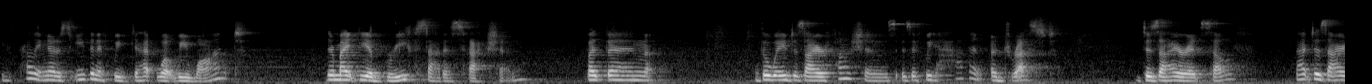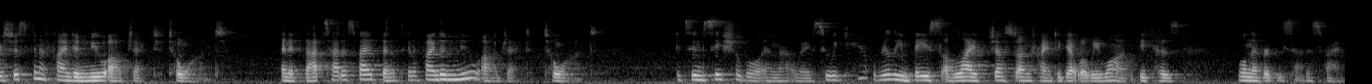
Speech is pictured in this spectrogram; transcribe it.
you've probably noticed, even if we get what we want, there might be a brief satisfaction, but then the way desire functions is if we haven't addressed desire itself, that desire is just going to find a new object to want. And if that's satisfied, then it's going to find a new object to want. It's insatiable in that way. So we can't really base a life just on trying to get what we want because we'll never be satisfied.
